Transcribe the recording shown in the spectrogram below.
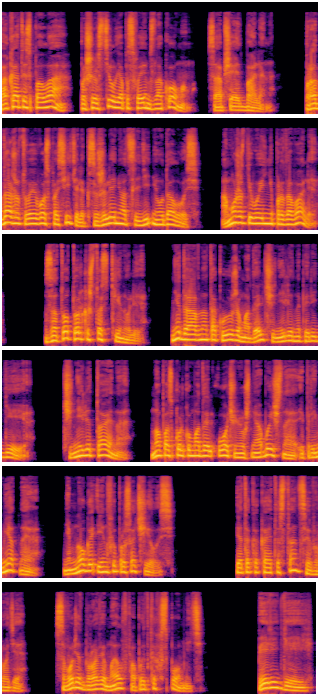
«Пока ты спала, пошерстил я по своим знакомым», — сообщает Балин. «Продажу твоего спасителя, к сожалению, отследить не удалось. А может, его и не продавали. Зато только что скинули. Недавно такую же модель чинили на Перигее. Чинили тайно, но поскольку модель очень уж необычная и приметная, немного инфы просочилось. «Это какая-то станция вроде?» Сводит брови Мел в попытках вспомнить. «Перигей»,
